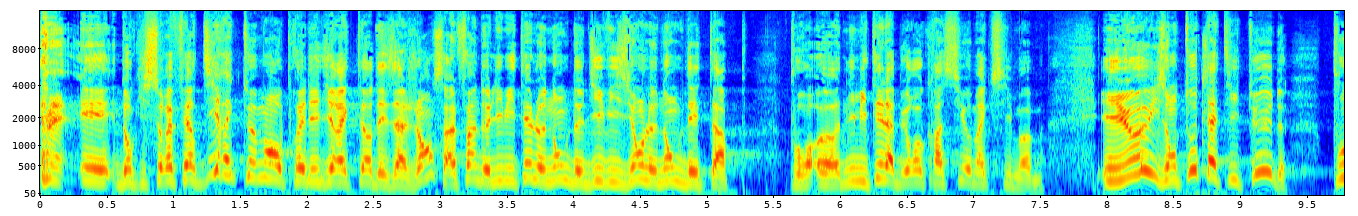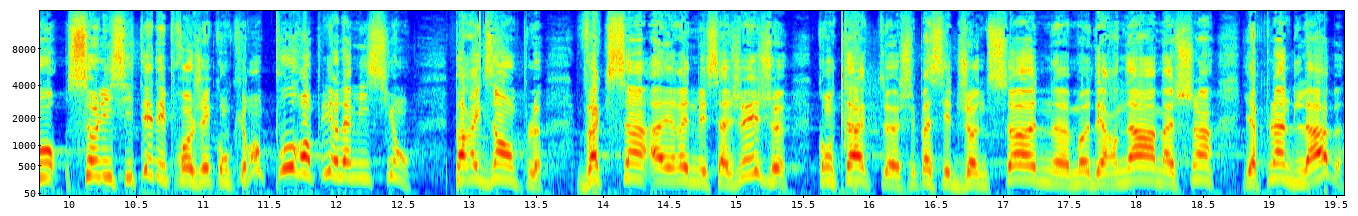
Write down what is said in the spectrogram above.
Et donc, ils se réfèrent directement auprès des directeurs des agences afin de limiter le nombre de divisions, le nombre d'étapes pour euh, limiter la bureaucratie au maximum. Et eux, ils ont toute l'attitude pour solliciter des projets concurrents pour remplir la mission. Par exemple, vaccin ARN messager, je contacte, je ne sais pas, c'est Johnson, Moderna, machin, il y a plein de labs,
